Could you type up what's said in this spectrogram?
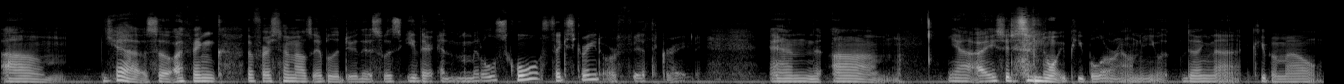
Um, yeah. So I think the first time I was able to do this was either in middle school, sixth grade, or fifth grade, and um yeah, I used to just annoy people around me with doing that, keep them out,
